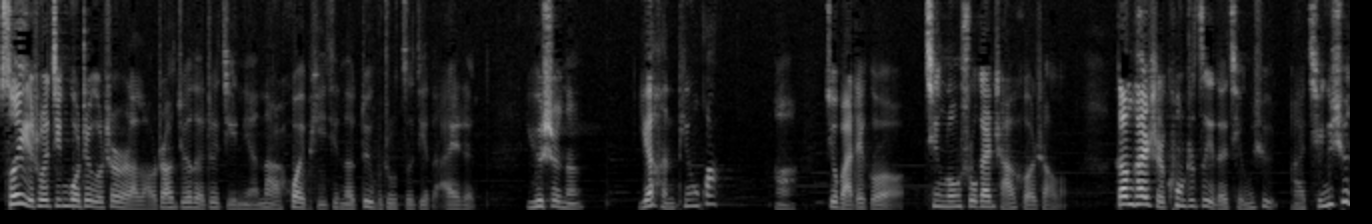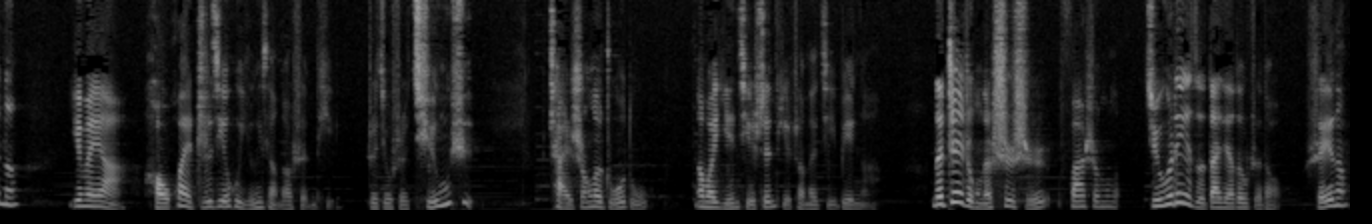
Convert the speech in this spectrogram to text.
所以说，经过这个事儿啊，老张觉得这几年呢，坏脾气呢对不住自己的爱人，于是呢也很听话啊，就把这个青龙疏肝茶喝上了。刚开始控制自己的情绪啊，情绪呢，因为啊。好坏直接会影响到身体，这就是情绪产生了浊毒，那么引起身体上的疾病啊。那这种的事实发生了。举个例子，大家都知道谁呢？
